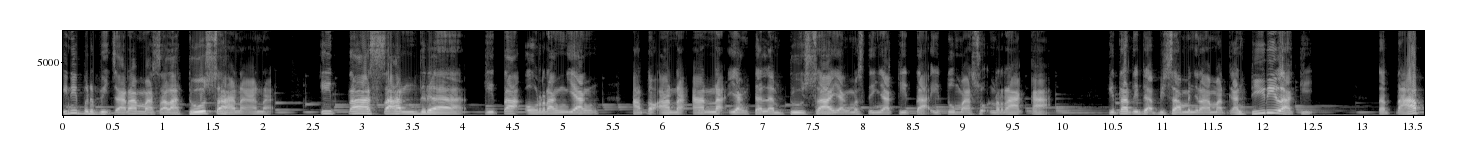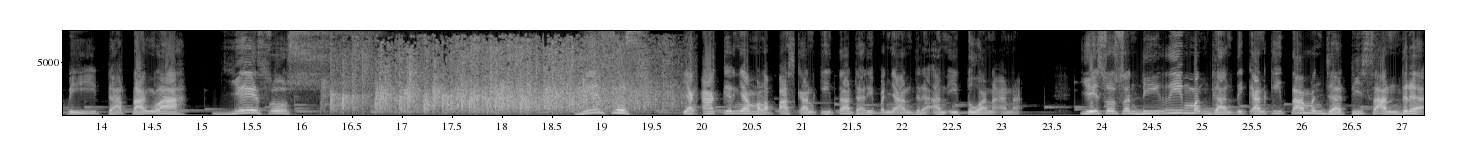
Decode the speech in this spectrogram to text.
Ini berbicara masalah dosa anak-anak kita sandra, kita orang yang atau anak-anak yang dalam dosa yang mestinya kita itu masuk neraka. Kita tidak bisa menyelamatkan diri lagi. Tetapi datanglah Yesus. Yesus yang akhirnya melepaskan kita dari penyanderaan itu anak-anak. Yesus sendiri menggantikan kita menjadi sandra.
